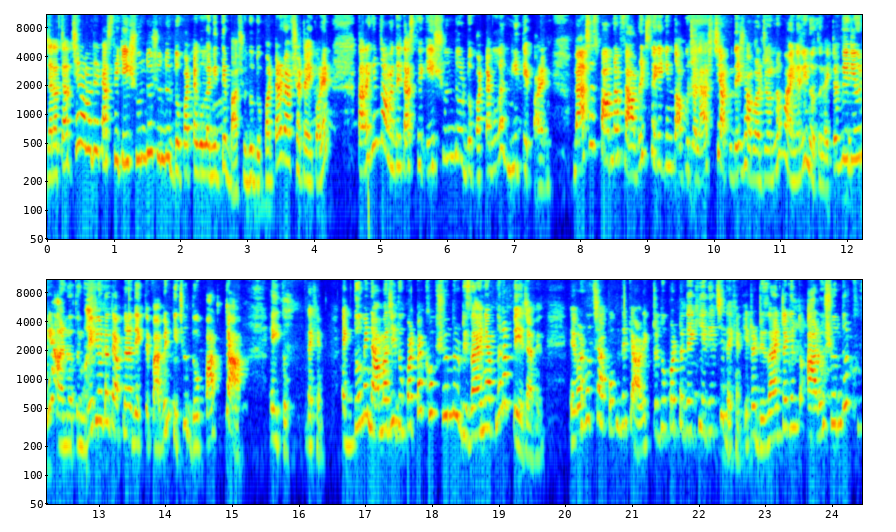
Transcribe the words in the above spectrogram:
যারা চাচ্ছেন আমাদের কাছ থেকে এই সুন্দর সুন্দর দোপাট্টাগুলো নিতে বা শুধু দোপাট্টার ব্যবসাটাই করেন, তারা কিন্তু আমাদের কাছ থেকে এই সুন্দর দোপাট্টাগুলো নিতে পারেন। ম্যাসেজ পাবনা ফ্যাব্রিক্স থেকে কিন্তু আপু চলে আসছি আপনাদের সবার জন্য ফাইনালি নতুন একটা ভিডিও নিয়ে আর নতুন ভিডিওটাতে আপনারা দেখতে পাবেন কিছু দোপাট্টা। এই তো, দেখেন, একদমই নামাজি দোপাট্টা, খুব সুন্দর ডিজাইনে আপনারা পেয়ে যাবেন। এবার হচ্ছে আপু, আপনাদেরকে আরেকটা দোপাট্টা দেখিয়ে দিয়েছি দেখেন, এটা ডিজাইনটা কিন্তু আরও সুন্দর, খুব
